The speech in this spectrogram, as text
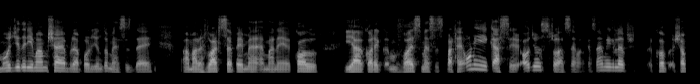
মসজিদের ইমাম সাহেবরা পর্যন্ত মেসেজ দেয়। আমার মে মানে কল ইয়া করে ভয়েস মেসেজ পাঠায়। অনেক আছে, অজস্র আছে আমার কাছে। আমি এগুলা সব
